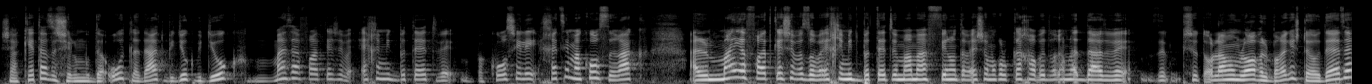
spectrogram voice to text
שהקטע הזה של מודעות, לדעת בדיוק בדיוק מה זה הפרעת קשב ואיך היא מתבטאת, ובקורס שלי, חצי מהקורס זה רק על מהי הפרעת קשב הזו ואיך היא מתבטאת ומה מאפיין אותה, ויש שם כל כך הרבה דברים לדעת, וזה פשוט עולם ומלואו, אבל ברגע שאתה יודע את זה,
